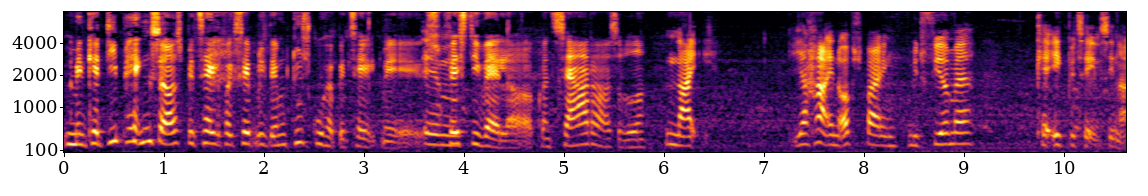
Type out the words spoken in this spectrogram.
Men kan de penge så også betale for eksempel dem, du skulle have betalt med øhm. Festivaler og koncerter og så videre? Nej. Jeg har en opsparing. Mit firma kan ikke betale sine,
